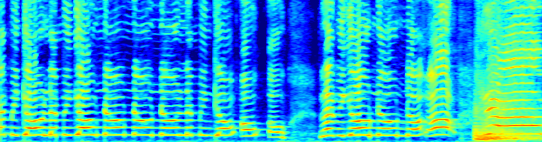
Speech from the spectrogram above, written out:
let me go, let me go, no, no, no, let me go. Oh, oh, let me go, no, no, oh, no,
